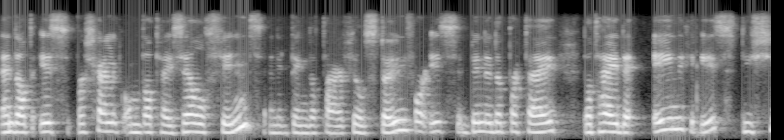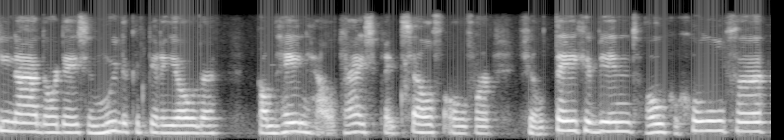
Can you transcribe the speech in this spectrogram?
En dat is waarschijnlijk omdat hij zelf vindt, en ik denk dat daar veel steun voor is binnen de partij, dat hij de enige is die China door deze moeilijke periode kan heen helpen. Hij spreekt zelf over veel tegenwind, hoge golven,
